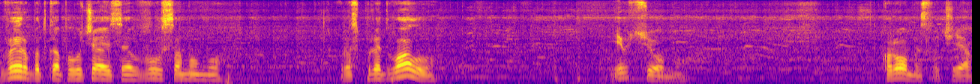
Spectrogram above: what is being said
Вироботка, виходить, в самому розпредвалу і в цьому. Коромисло чи як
